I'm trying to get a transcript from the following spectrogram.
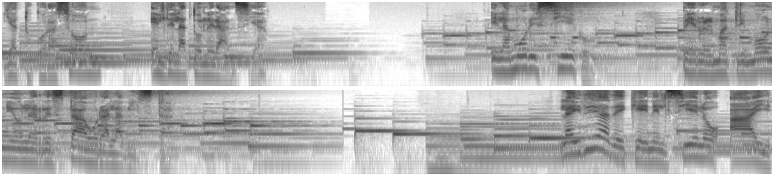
y a tu corazón el de la tolerancia. El amor es ciego, pero el matrimonio le restaura la vista. La idea de que en el cielo hay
